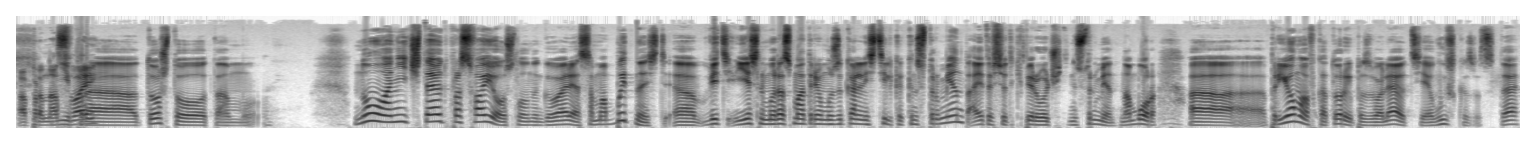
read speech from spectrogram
а про насвай? Не про то, что там... Ну, они читают про свое, условно говоря, самобытность. Э, ведь если мы рассматриваем музыкальный стиль как инструмент, а это все-таки в первую очередь инструмент, набор э, приемов, которые позволяют тебе высказаться, да,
